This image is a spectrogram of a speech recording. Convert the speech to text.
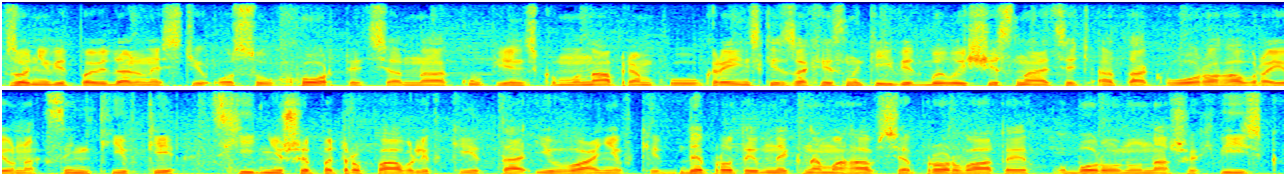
В зоні відповідальності ОСУ Хортиця на Куп'янському напрямку українські захисники відбили 16 атак ворога в районах Синьківки, східніше Петропавлівки та Іванівки, де противник намагався прорвати оборону наших військ.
